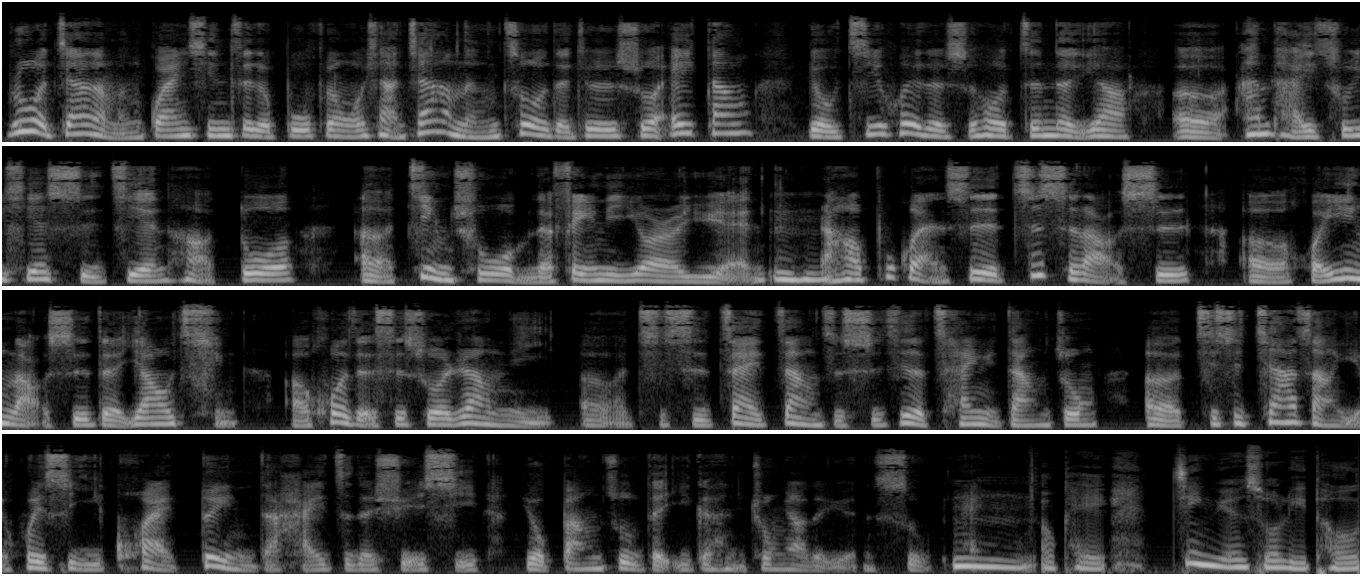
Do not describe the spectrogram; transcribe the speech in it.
如果家长们关心这个部分，我想家长能做的就是说，哎，当有机会的时候，真的要呃安排出一些时间哈，多呃进出我们的菲尼幼儿园，嗯，然后不管是支持老师，呃回应老师的邀请，呃或者是说让你呃其实在这样子实际的参与当中。呃，其实家长也会是一块对你的孩子的学习有帮助的一个很重要的元素。嗯，OK，进园所里头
